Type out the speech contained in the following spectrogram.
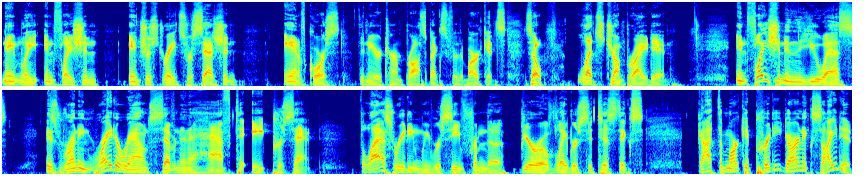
namely inflation, interest rates, recession, and of course, the near term prospects for the markets. So let's jump right in. Inflation in the US is running right around 7.5 to 8%. The last reading we received from the Bureau of Labor Statistics got the market pretty darn excited.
